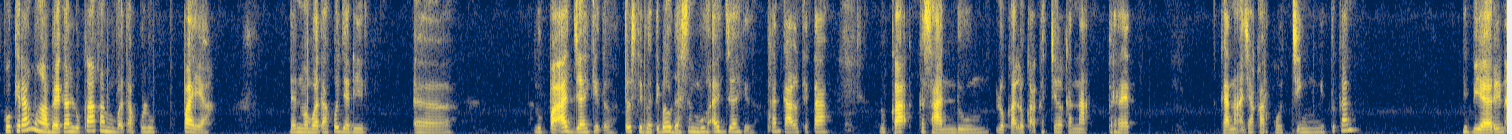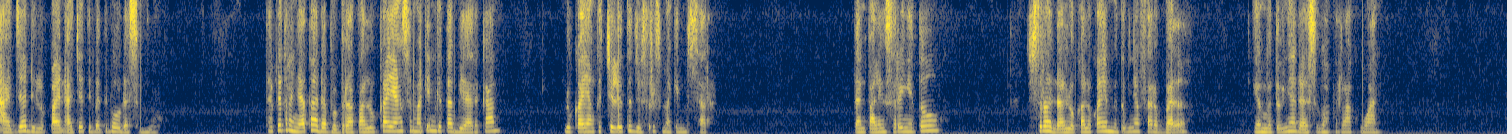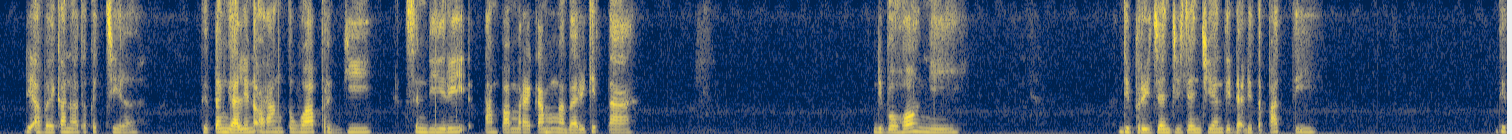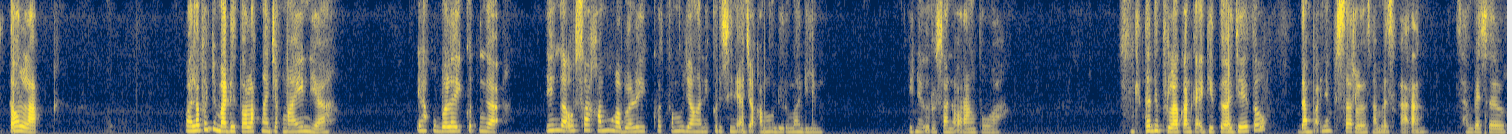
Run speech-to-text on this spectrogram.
Aku kira mengabaikan luka akan membuat aku lupa ya, dan membuat aku jadi uh, lupa aja gitu. Terus tiba-tiba udah sembuh aja gitu. Kan kalau kita luka kesandung, luka-luka kecil kena berat karena cakar kucing itu kan dibiarin aja dilupain aja tiba-tiba udah sembuh Tapi ternyata ada beberapa luka yang semakin kita biarkan, luka yang kecil itu justru semakin besar. Dan paling sering itu justru ada luka-luka yang bentuknya verbal, yang bentuknya adalah sebuah perlakuan. Diabaikan waktu kecil, ditenggalin orang tua pergi sendiri tanpa mereka mengabari kita, dibohongi, diberi janji-janji yang tidak ditepati, ditolak. Walaupun cuma ditolak ngajak main ya, ya aku boleh ikut nggak? Ya nggak usah, kamu nggak boleh ikut, kamu jangan ikut di sini aja, kamu di rumah diem. Ini urusan orang tua. Kita diperlakukan kayak gitu aja itu dampaknya besar loh sampai sekarang, sampai se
